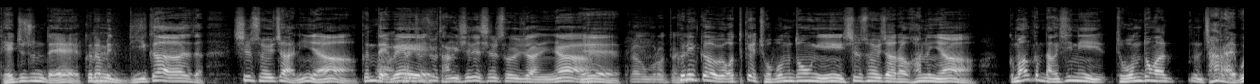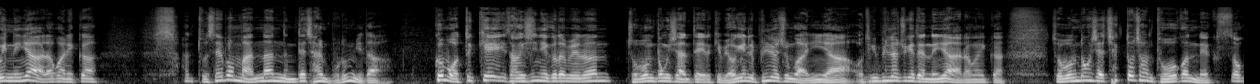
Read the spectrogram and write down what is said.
대주주인데 그러면 네. 가 실소유자 아니냐. 근데 아, 왜 대주주 당신이 실소유주 아니냐라고 예. 물었더니 그러니까 왜 어떻게 조범동이 실소유자라고 하느냐. 그만큼 당신이 조범동은 잘 알고 있느냐라고 하니까 한 두세 번 만났는데 잘 모릅니다. 그럼 어떻게 당신이 그러면은 조범동 씨한테 이렇게 명의를 빌려준 거 아니냐. 어떻게 빌려주게 됐느냐라고 하니까 조범동 씨가 책도 전 두억 원 내, 써,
